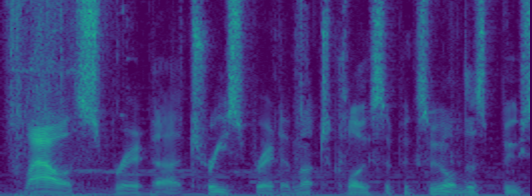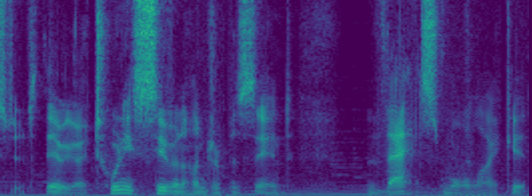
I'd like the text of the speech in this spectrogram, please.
flower spread, uh, tree spreader much closer, because we want this boosted. There we go, 2700%. That's more like it.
